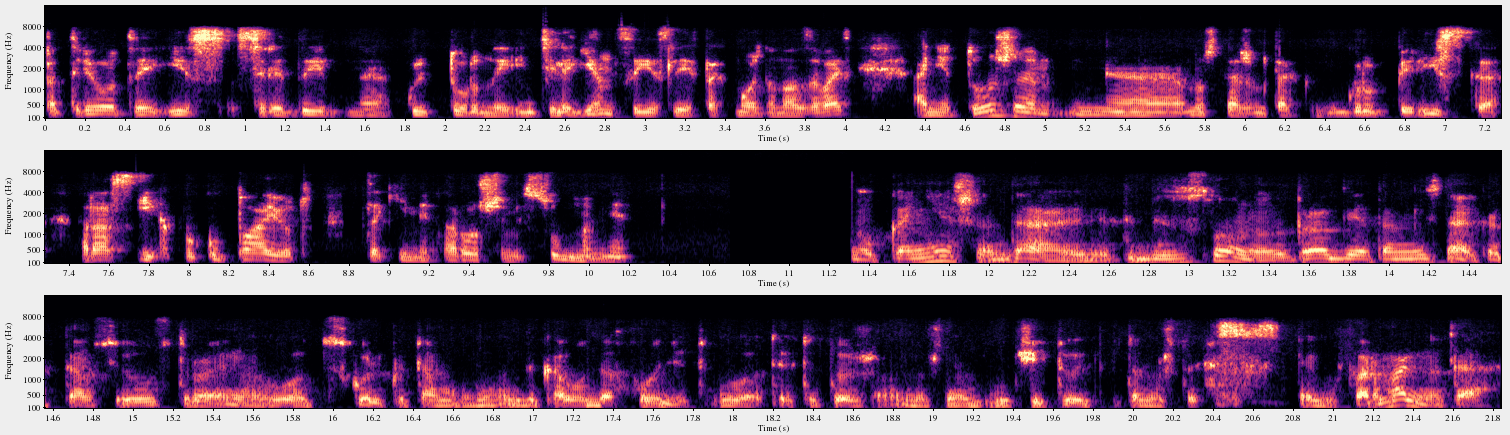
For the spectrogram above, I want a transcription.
патриоты из среды э, культурной интеллигенции, если их так можно назвать, они тоже, ну скажем так, группе риска, раз их покупают такими хорошими суммами, ну, конечно, да, это безусловно. Но, правда, я там не знаю, как там все устроено, вот, сколько там ну, до кого доходит, вот, это тоже нужно учитывать, потому что как бы формально, да.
